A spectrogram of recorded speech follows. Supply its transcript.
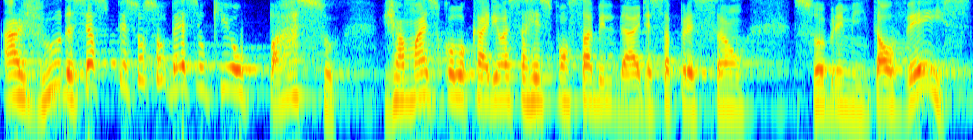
ajuda. Se as pessoas soubessem o que eu passo, jamais colocariam essa responsabilidade, essa pressão sobre mim. Talvez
